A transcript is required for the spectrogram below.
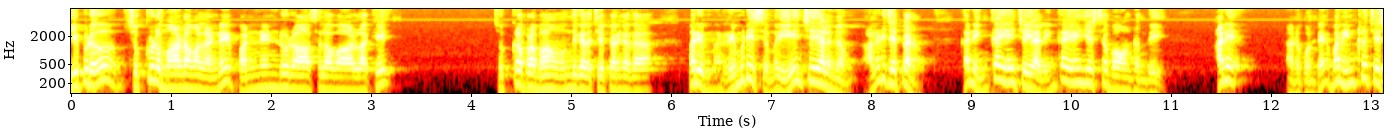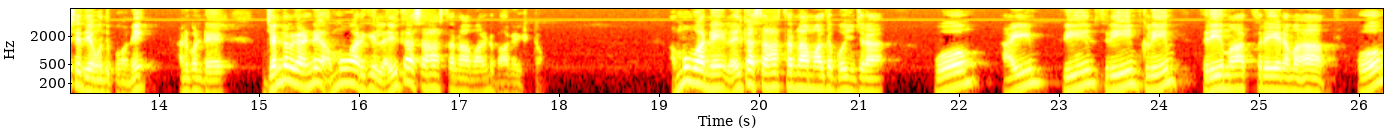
ఇప్పుడు శుక్రుడు మారడం వల్ల అండి పన్నెండు రాసుల వాళ్ళకి శుక్ర ప్రభావం ఉంది కదా చెప్పాను కదా. మరి రెమెడీస్ మరి ఏం చేయాలి మేము? ఆల్రెడీ చెప్పాను. కానీ ఇంకా ఏం చేయాలి? ఇంకా ఏం చేస్తే బాగుంటుంది? అని అనుకుంటే మన ఇంట్లో చేసేది ఏముంది పోని? అనుకుంటే జనరల్గా అండి అమ్మవారికి లలితా సహస్రనామాలంటే బాగా ఇష్టం. అమ్మవారిని లలితా సహస్రనామాలతో పూజించిన. ఓం ఐం హ్రీం శ్రీం క్లీం శ్రీమాత్రే నమ. ఓం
